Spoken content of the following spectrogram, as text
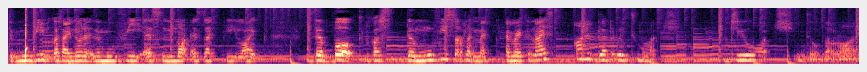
the movie because I know that the movie is not exactly like the book because the movie is sort of like Americanized. I have blabbered way too much. Do you watch Matilda right?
